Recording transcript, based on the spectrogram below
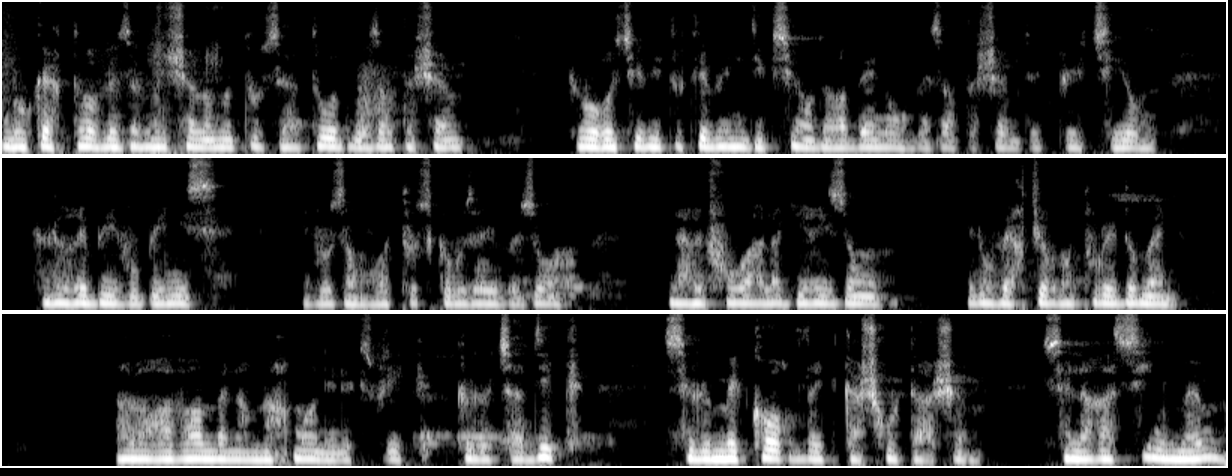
Boker Tov, les amis, shalom à tous et à toutes, Bezat Hashem, que vous recevez toutes les bénédictions de Rabbeinu, Bezat Hashem, depuis Tzion, que le Rebbe vous bénisse et vous envoie tout ce que vous avez besoin, la refoua, la guérison et l'ouverture dans tous les domaines. Alors avant, Ben Nachman, il explique que le tzaddik, c'est le mécor de l'Aïd à Hashem, c'est la racine même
